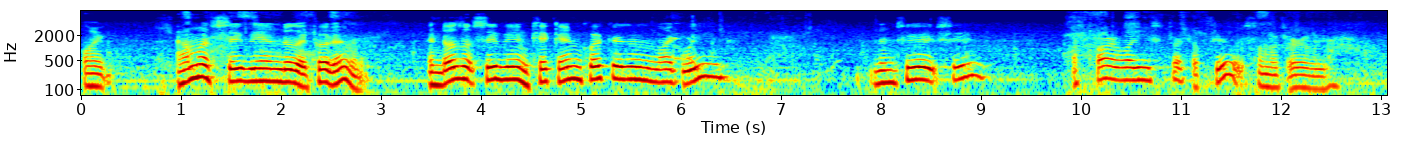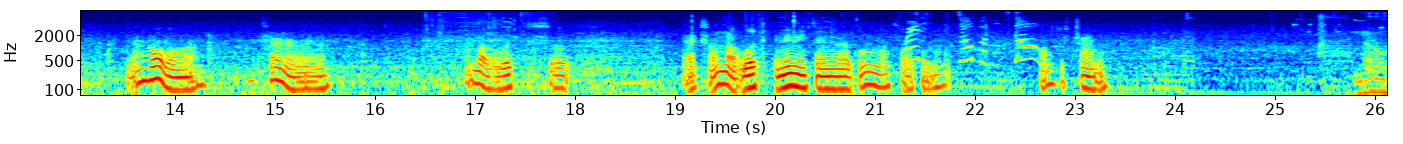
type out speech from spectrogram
Like, how much CBN do they put in it? And doesn't CBN kick in quicker than, like, weed? Than THC? That's probably why you start to feel it so much earlier. Now, hold on. Turn around. I'm about to look this up. Actually, I'm not looking anything up. What am I talking about? It's open, let's go! I was just trying to... No,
